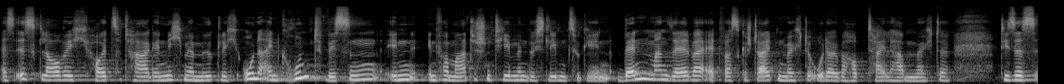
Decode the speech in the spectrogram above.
Es ist, glaube ich, heutzutage nicht mehr möglich, ohne ein Grundwissen in informatischen Themen durchs Leben zu gehen, wenn man selber etwas gestalten möchte oder überhaupt teilhaben möchte. Dieses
